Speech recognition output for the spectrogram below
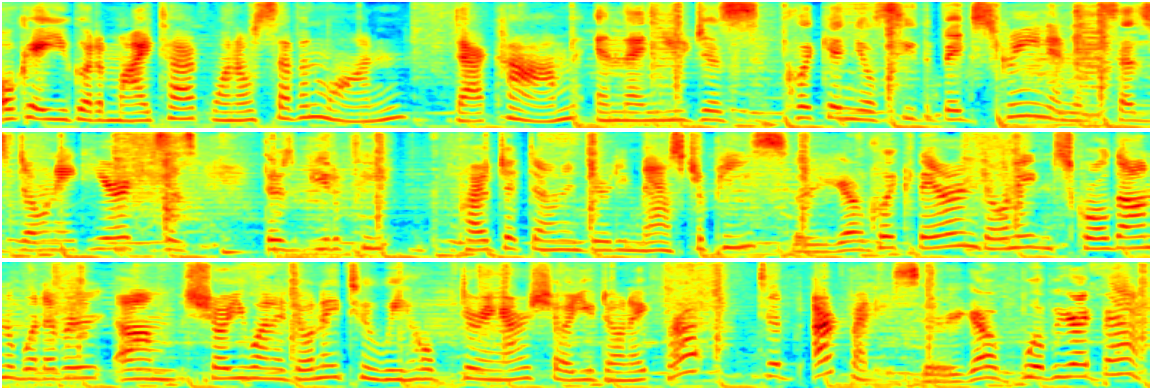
Okay, you go to mytalk1071.com and then you just click in. You'll see the big screen and it says donate here. It says there's a beautiful project down in dirty masterpiece. There you go. Click there and donate and scroll down to whatever um, show you want to donate to. We hope during our show you donate for to Art Buddies. There you go. We'll be right back.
